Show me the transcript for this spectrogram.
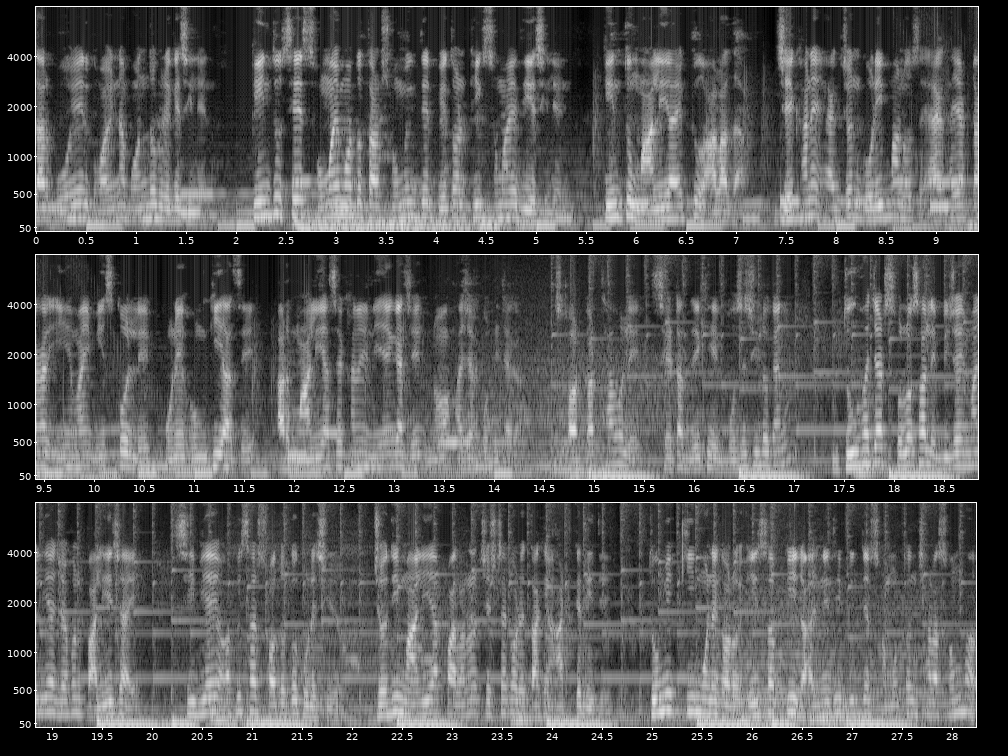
তার বইয়ের গয়না বন্ধক রেখেছিলেন, কিন্তু সে সময় মতো তার শ্রমিকদের বেতন ঠিক সময়ে দিয়েছিলেন। কিন্তু মালিয়া একটু আলাদা। যেখানে একজন গরিব মানুষ এক হাজার টাকার ইএমআই মিস করলে ফোনে হুমকি আসে আর মালিয়া সেখানে নিয়ে গেছে ন হাজার কোটি টাকা। সরকার তাহলে সেটা দেখে বসেছিল কেন? দু সালে বিজয় মালিয়া যখন পালিয়ে যায় সিবিআই অফিসার সতর্ক করেছিল। যদি মালিয়া পালানোর চেষ্টা করে, তাকে আটকে দিতে। তুমি কি মনে করো, এইসব কি রাজনীতিবিদদের সমর্থন ছাড়া সম্ভব?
